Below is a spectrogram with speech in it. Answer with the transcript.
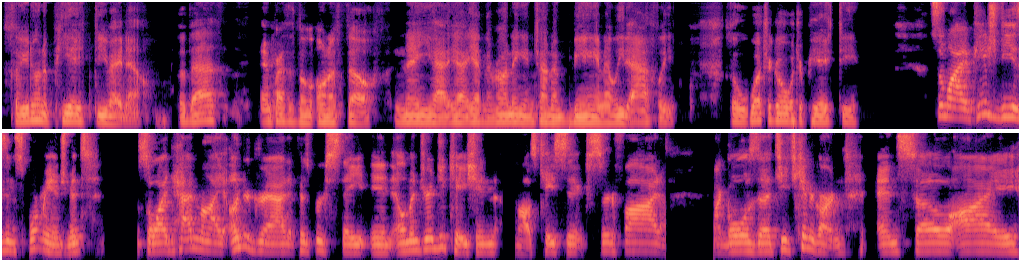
So you're doing a PhD right now. So that's impressive on itself. And then yeah, yeah, you the running and trying to be an elite athlete. So what's your goal with your PhD? So my PhD is in sport management. So I'd had my undergrad at Pittsburg State in elementary education. I was K6 certified. my goal is to teach kindergarten. And so I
